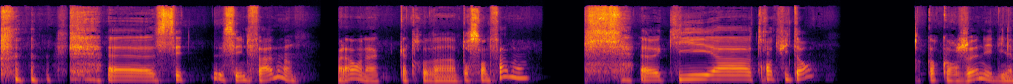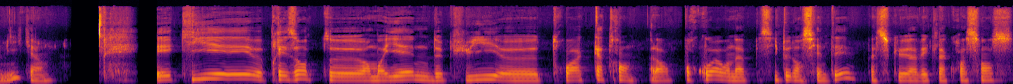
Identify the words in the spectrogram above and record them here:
Euh, c'est une femme, voilà, on a 80% de femmes, hein, euh, qui a 38 ans, encore jeune et dynamique, hein, et qui est euh, présente en moyenne depuis 3-4 ans. Alors pourquoi on a si peu d'ancienneté? Parce qu'avec la croissance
